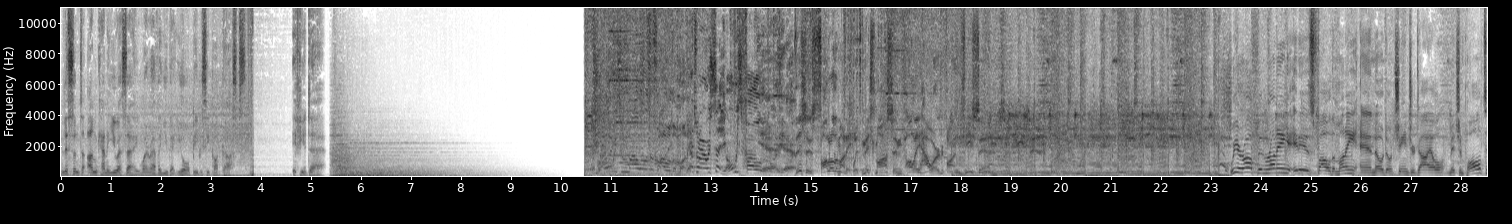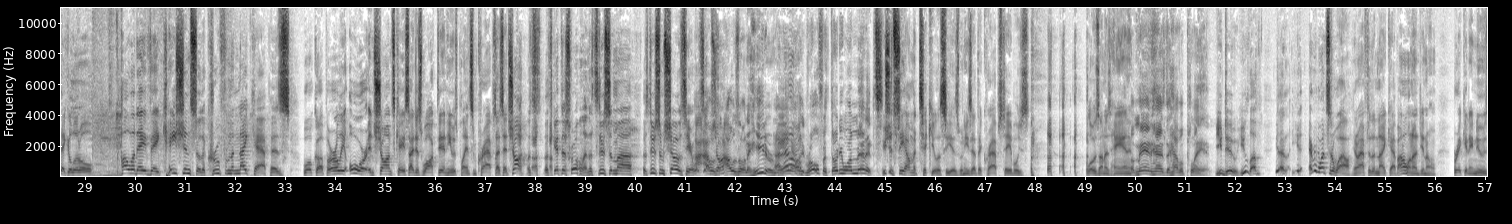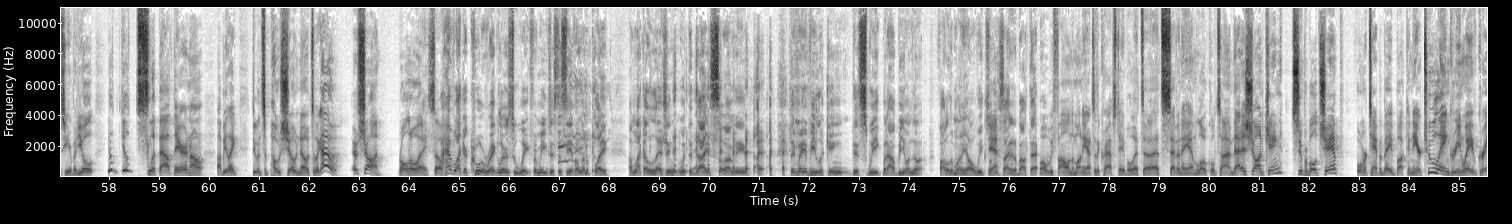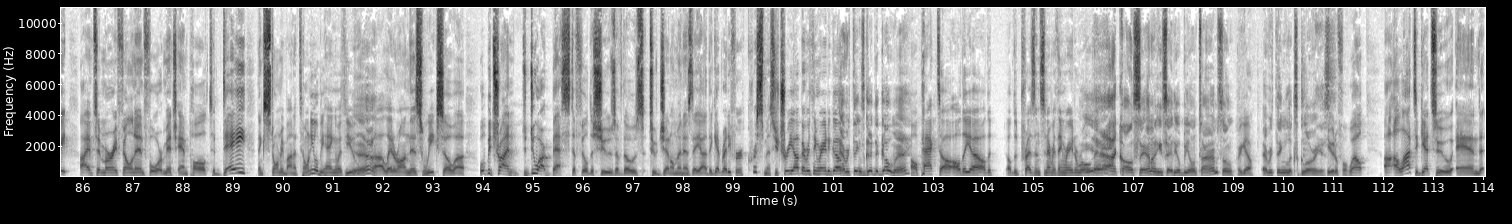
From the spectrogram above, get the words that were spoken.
Listen to Uncanny USA wherever you get your BBC podcasts, if you dare. Follow the money. That's what I always say. You always follow the money. Yeah. This is Follow the Money with Mitch Moss and Pauly Howard on VSIN. Off and running. It is Follow the Money. And no, don't change your dial. Mitch and Paul take a little holiday vacation. So the crew from the nightcap has woke up early. Or in Sean's case, I just walked in. He was playing some craps. I said, Sean, let's let's get this rolling. Let's do some uh, let's do some shows here. What's I, up, I was, Sean? I was on a heater, I know. I rolled for 31 minutes. You should see how meticulous he is when he's at the craps table. He's blows on his hand. A man has to have a plan. You do. You love. Every once in a while, you know, after the nightcap. I don't want to, you know, break any news here, but you'll you'll you'll slip out there, and I'll I'll be like doing some post show notes. I'm like, oh, there's Sean rolling away. So I have like a crew of regulars who wait for me just to see if I'm going to play. I'm like a legend with the dice, so I mean, they may be looking this week, but I'll be on the follow the money all week. So Yeah. I'm excited about that. Well, we'll be following the money out to the craps table at uh, at 7 a.m. local time. That is Sean King, Super Bowl champ, former Tampa Bay Buccaneer, Tulane Green Wave great. I am Tim Murray filling in for Mitch and Paul today. I think Stormy Buonantony will be hanging with you uh, later on this week. So uh, we'll be trying to do our best to fill the shoes of those two gentlemen as they uh, they get ready for Christmas. Your tree up, everything ready to go? Everything's good to go, man. All packed, uh, all the uh, all the all the presents and everything ready to roll yeah, there. I called Santa. He said he'll be on time, so there you go. Everything looks glorious. Beautiful. Well, uh, a lot to get to, and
